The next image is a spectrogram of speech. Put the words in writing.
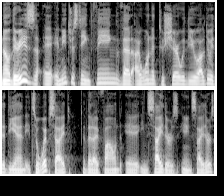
Now, there is a, an interesting thing that I wanted to share with you. I'll do it at the end. It's a website that I found, uh, Insiders in Insiders.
